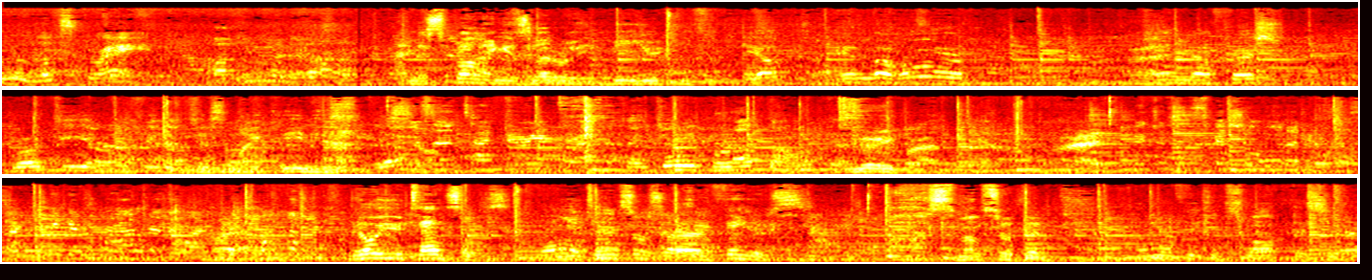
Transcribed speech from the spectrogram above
Might. Ooh, looks great. And the spelling is literally B-U-T. yep. In Lahore. And uh, fresh roti or I think that's This is my clean hand. This Yeah. is a tandoori paratha, Tandoori paratha. okay. Very proud. Yeah. All right. which is a special order because it's can get paratha? They're like, No utensils. Utensils are fingers. Oh, smells so good. I don't know if we can swap this here.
